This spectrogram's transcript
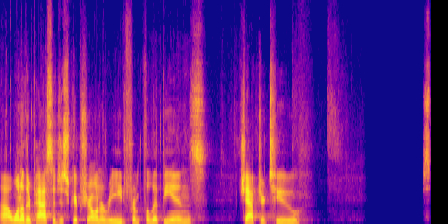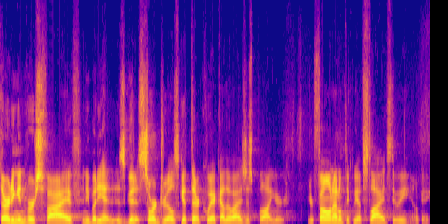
Uh, one other passage of scripture I want to read from Philippians chapter 2, starting in verse 5. Anybody is good at sword drills, get there quick. Otherwise, just pull out your, your phone. I don't think we have slides, do we? Okay.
